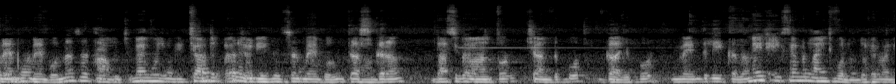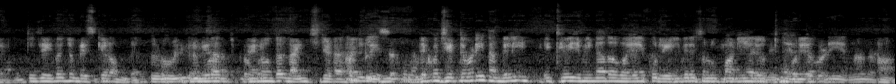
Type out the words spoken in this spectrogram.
ਮੈਂ ਮੈਂ ਬੋਲਣਾ ਸਰ ਮੈਂ ਨਹੀਂ ਚੰਦ ਜਿਹੜੀ ਸਰ ਮੈਂ ਬੋਲੂੰ 10 ਗ੍ਰਾਮ 10 ਗ੍ਰਾਮ ਕਾਨਪੁਰ ਚੰਦਪੁਰ ਗਾਜਪੁਰ ਮੈਂਦਲੀ ਕਲਾ। ਨਹੀਂ ਇੱਕ ਸੈਵਨ ਲਾਈਨ ਚ ਬੋਲੋ ਤਾਂ ਫਿਰ ਮੈਂ ਲਿਖਾਂ ਤੂੰ ਜੇ ਜੋ ਬੇਸ ਕਿਹੜਾ ਹੁੰਦਾ। ਮੇਰਾ ਮੈਨੂੰ ਉਹਦਾ ਲਾਈਨ ਚ ਜਿਹੜਾ ਹੈ. ਦੇਖੋ ਜਿੱਦ ਬੜੀ ਨੰਗਲੀ ਇੱਥੇ ਵੀ ਜ਼ਮੀਨਾਂ ਦਾ ਹੋਇਆ ਕੋਈ ਰੇਲਵੇ ਦੇ ਸਾਨੂੰ ਪਾਣੀ ਆ ਰਿਹਾ ਉੱਥੋਂ ਹੋ ਰਿਹਾ। ਬੜੀ ਇਹਨਾਂ ਦਾ। ਹਾਂ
